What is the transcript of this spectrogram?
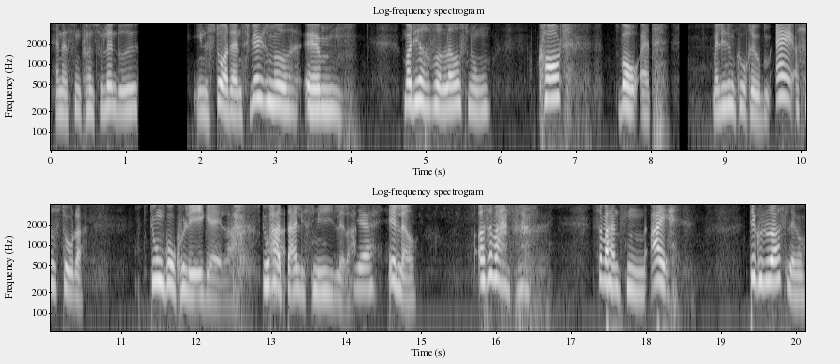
han er sådan konsulent ude i en stor dansk virksomhed, øhm, hvor de havde fået lavet sådan nogle kort, hvor at man ligesom kunne rive dem af, og så stod der, du er en god kollega, eller du har Ja. et dejligt smil, eller Ja, et eller andet. Og så var han sådan, så var han sådan, ej, det kunne du da også lave.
